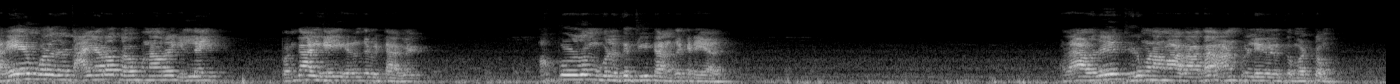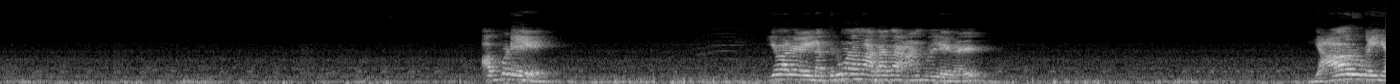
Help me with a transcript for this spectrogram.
அதே உங்களது தாயாரோ தகப்பனாரோ இல்லை. பங்காளிகள் இறந்து விட்டார்கள் அப்பொழுதும் உங்களுக்கு தீட்டானது கிடையாது. அதாவது திருமணமாகாத ஆண் பிள்ளைகளுக்கு மட்டும். அப்படி இவர்கள் திருமணமாகாத ஆண் பிள்ளைகள் யாருடைய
